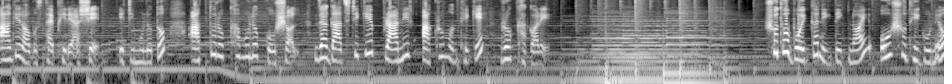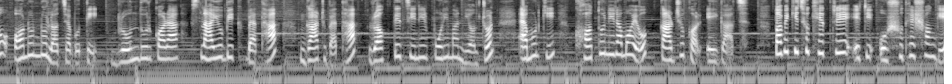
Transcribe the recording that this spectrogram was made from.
আগের অবস্থায় ফিরে আসে। এটি মূলত আত্মরক্ষামূলক কৌশল, যা গাছটিকে প্রাণীর আক্রমণ থেকে রক্ষা করে। শুধু বৈজ্ঞানিক দিক নয়, ঔষধি গুণেও অনন্য লজ্জাবতী। ব্রণ দূর করা, স্নায়বিক ব্যথা, গাঁট ব্যথা, রক্তে চিনির পরিমাণ নিয়ন্ত্রণ, এমনকি ক্ষত নিরাময়েও কার্যকর এই গাছ। তবে কিছু ক্ষেত্রে এটি ওষুধের সঙ্গে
